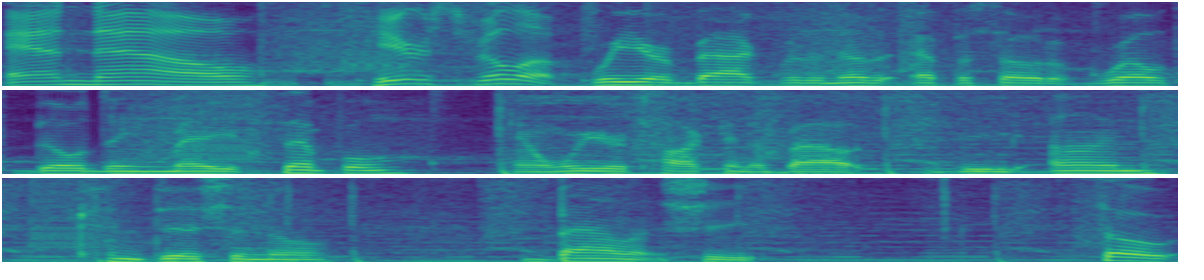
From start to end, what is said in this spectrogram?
And now, here's Philip. We are back with another episode of Wealth Building Made Simple, and we are talking about the unconditional balance sheet. So,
